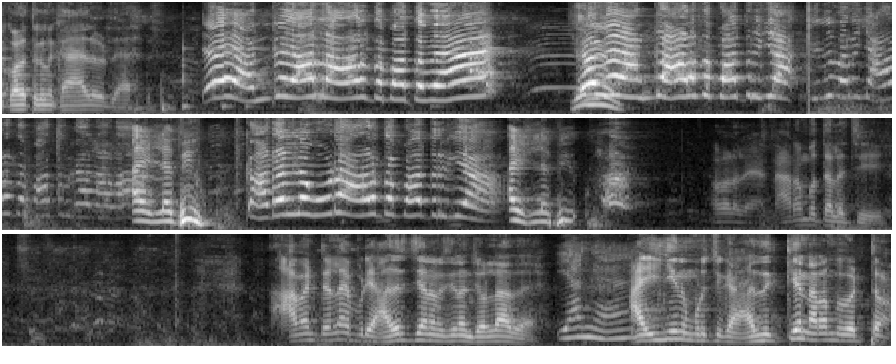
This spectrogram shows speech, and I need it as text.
எந்த குளத்துக்குள்ள கால விட ஏய் அங்க யாரு ஆழத்தை பார்த்தவன்? ஏன் அங்க ஆழத்தை பார்த்திருக்கியா? இது வரைக்கும் ஆழத்தை பார்த்திருக்கானா ஐ லவ் யூ கடல்ல கூட ஆழத்தை பார்த்திருக்கியா? ஐ லவ் யூ அவ்வளோதான் நரம்பு தலைச்சி அவன்கிட்ட இப்படி அதிர்ச்சியான விஷயம் சொல்லாத. ஏங்க? ஐயின்னு முடிச்சுக்க. அதுக்கே நரம்பு வெட்டும்.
